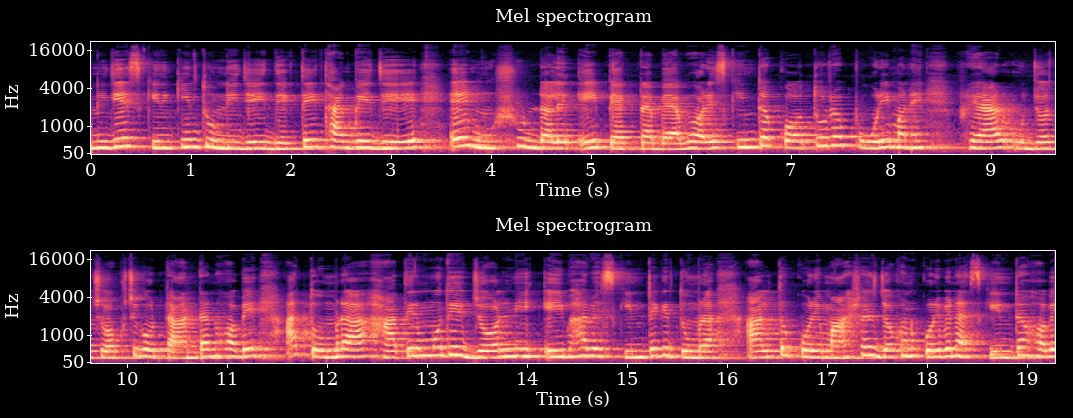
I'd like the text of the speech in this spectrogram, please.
নিজের স্কিন কিন্তু নিজেই দেখতেই থাকবে যে এই মুসুর ডালের এই প্যাকটা ব্যবহারে স্কিনটা কতটা পরিমাণে ফেয়ার উজ্জ্বল চকচকে টান টান হবে। আর তোমরা হাতের মধ্যে জল নিয়ে এইভাবে স্কিনটাকে তোমরা আলতো করে মাসাজ যখন করবে না, স্কিনটা হবে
